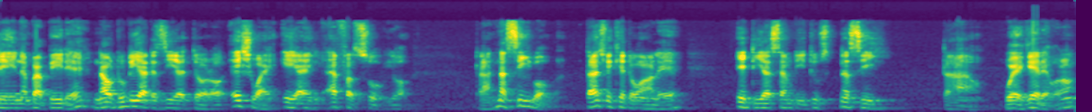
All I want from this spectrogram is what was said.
လေနံပါတ်ပေးတယ်နောက်ဒုတိယတစ်စီးကကျတော့ HYAIF ဆိုပြီးတော့ဒါနှစ်စီးပေါ့တန်းရွှေခေတ်တုန်းကလည်း ATR 72နှစ်စီးဒါဝယ်ခဲ့တယ်ပေါ့နော်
